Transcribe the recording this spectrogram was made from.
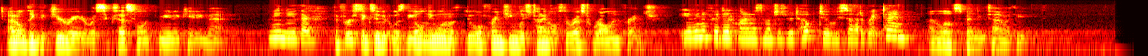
I don't think the curator was successful in communicating that. Me neither. The first exhibit was the only one with dual French-English titles, the rest were all in French. Even if we didn't learn as much as we'd hoped to, we still had a great time. I love spending time with you.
